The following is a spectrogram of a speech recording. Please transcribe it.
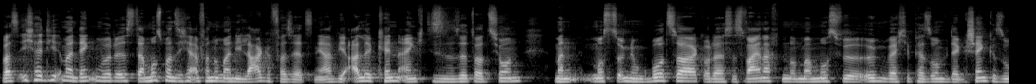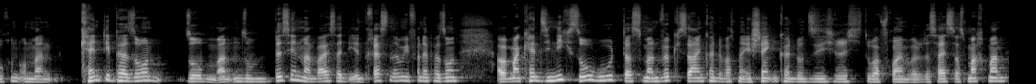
was ich halt hier immer denken würde, ist, da muss man sich einfach nur mal in die Lage versetzen. Ja, wir alle kennen eigentlich diese Situation. Man muss zu irgendeinem Geburtstag oder es ist Weihnachten und man muss für irgendwelche Personen wieder Geschenke suchen und man kennt die Person so, man, so ein bisschen, man weiß halt die Interessen irgendwie von der Person, aber man kennt sie nicht so gut, dass man wirklich sagen könnte, was man ihr schenken könnte und sie sich richtig drüber freuen würde. Das heißt, was macht man?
